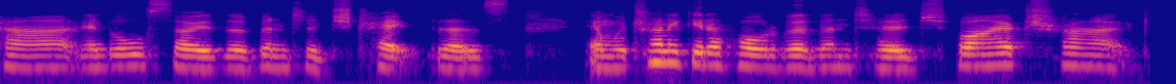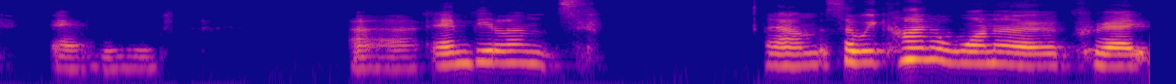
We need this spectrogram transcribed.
car and also the vintage tractors, and we're trying to get a hold of a vintage fire truck and uh, ambulance. Um, so we kind of want to create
